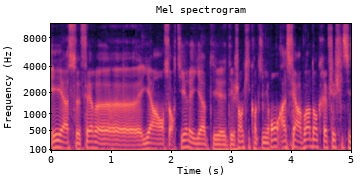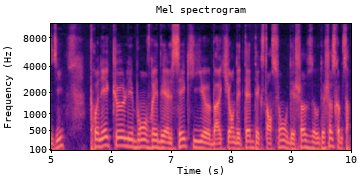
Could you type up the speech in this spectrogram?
et à se faire, euh, et à en sortir. Et il y a des, des gens qui continueront à se faire avoir. Donc réfléchissez-y. Prenez que les bons vrais DLC qui, euh, bah, qui ont des têtes d'extension ou des choses ou des choses comme ça.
